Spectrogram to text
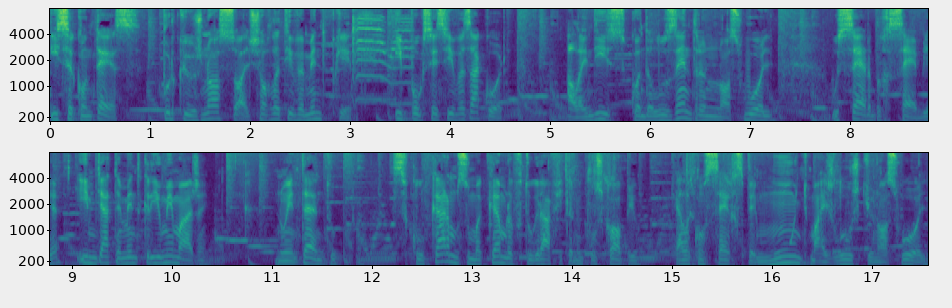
Isso acontece porque os nossos olhos são relativamente pequenos e pouco sensíveis à cor. Além disso, quando a luz entra no nosso olho, o cérebro recebe-a e imediatamente cria uma imagem. No entanto, se colocarmos uma câmara fotográfica no telescópio, ela consegue receber muito mais luz que o nosso olho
